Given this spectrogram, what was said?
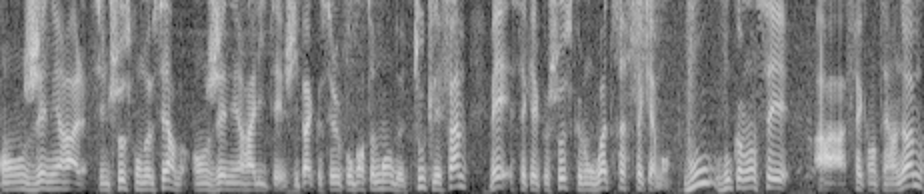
en général. C'est une chose qu'on observe en généralité. Je dis pas que c'est le comportement de toutes les femmes, mais c'est quelque chose que l'on voit très fréquemment. Vous, vous commencez à fréquenter un homme.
